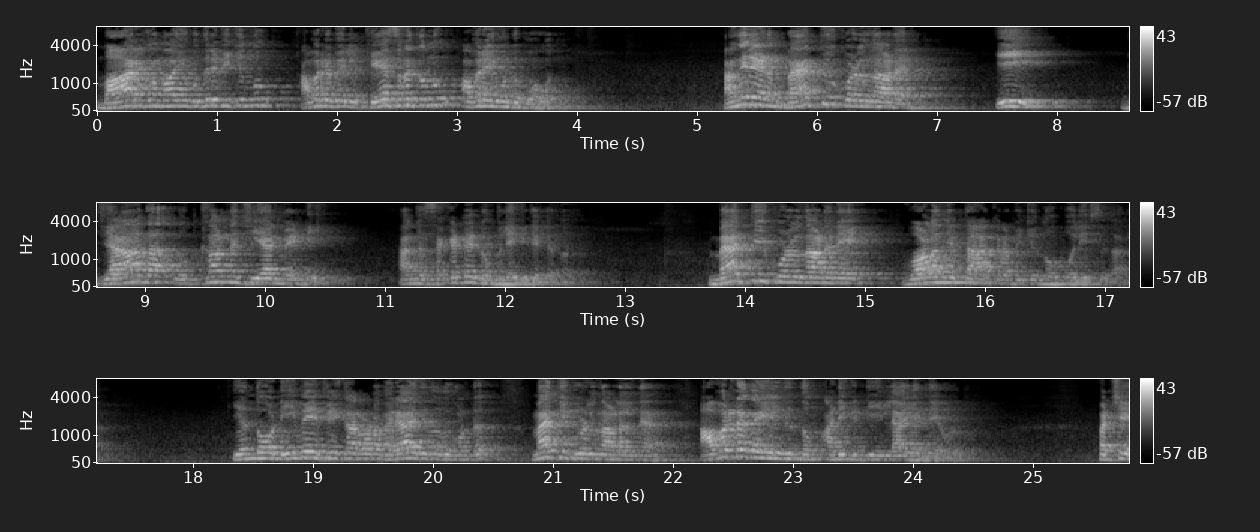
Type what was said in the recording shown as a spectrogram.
മാരകമായി ഉപദ്രവിക്കുന്നു അവരുടെ പേരിൽ കേസെടുക്കുന്നു അവരെ കൊണ്ടുപോകുന്നു. അങ്ങനെയാണ് മാത്യു കുഴൽനാടൻ ഈ ജാഥ ഉദ്ഘാടനം ചെയ്യാൻ വേണ്ടി അങ്ങ് സെക്രട്ടറിയുടെ മുമ്പിലേക്ക് ചെല്ലുന്നത്. മാത്യു കുഴൽനാടനെ വളഞ്ഞിട്ട് ആക്രമിക്കുന്നു പോലീസുകാർ. എന്തോ ഡിവൈഎഫ്ഐക്കാർ അവിടെ വരാതിരുന്നത് കൊണ്ട് മാത്യു കുഴൽനാടലിന് അവരുടെ കയ്യിൽ നിന്നും അടി കിട്ടിയില്ല എന്നേ ഉള്ളൂ. പക്ഷേ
